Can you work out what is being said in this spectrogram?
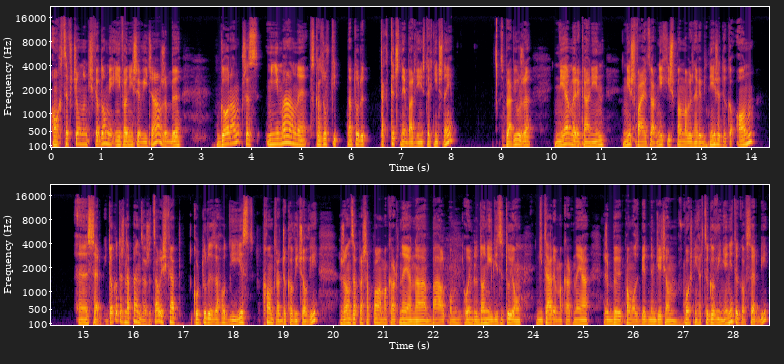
on chce wciągnąć świadomie Iwaniszewicza, żeby Goran przez minimalne wskazówki natury taktycznej bardziej niż technicznej, sprawił, że nie Amerykanin, nie Szwajcar, nie Hiszpan ma być najwybitniejszy, tylko on, e, Serb. I to go też napędza, że cały świat kultury zachodniej jest kontra Dżokowiczowi, że on zaprasza Paula McCartneya na bal po, po Wimbledonie i licytują gitary McCartneya, żeby pomóc biednym dzieciom w Bośni i Hercegowinie, nie tylko w Serbii.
